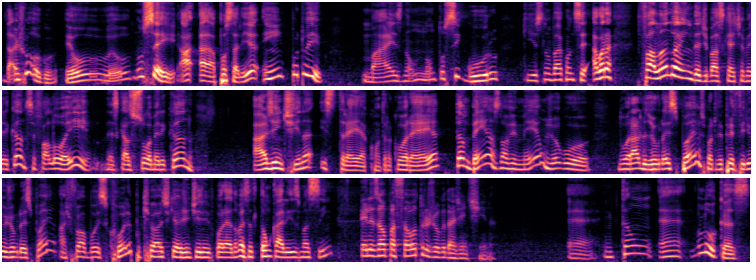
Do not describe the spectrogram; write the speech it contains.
dá jogo. Eu, eu não sei. A, a, apostaria em Porto Rico. Mas não, não tô seguro que isso não vai acontecer. Agora, falando ainda de basquete americano, você falou aí, nesse caso sul-americano, a Argentina estreia contra a Coreia, também às 9h30, um jogo no horário do jogo da Espanha. Você pode ver, preferiu o jogo da Espanha. Acho que foi uma boa escolha, porque eu acho que a Argentina e a Coreia não vai ser tão carisma assim. Eles vão passar outro jogo da Argentina. É, então, é, Lucas,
